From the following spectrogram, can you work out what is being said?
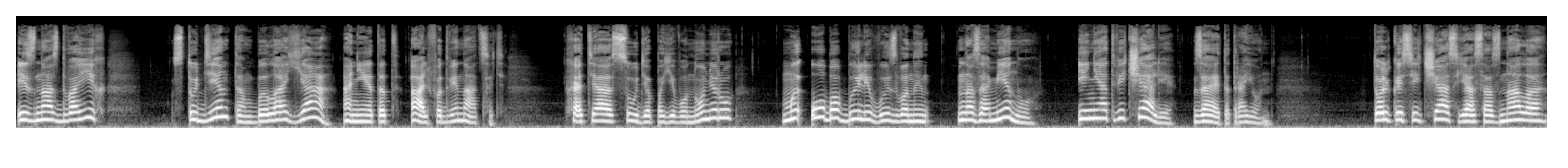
Из нас двоих студентом была я, а не этот Альфа-12. Хотя, судя по его номеру, мы оба были вызваны на замену и не отвечали за этот район. Только сейчас я осознала,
